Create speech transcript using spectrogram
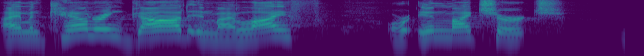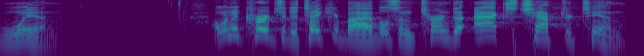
I am encountering God in my life or in my church when? I want to encourage you to take your Bibles and turn to Acts chapter 10.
